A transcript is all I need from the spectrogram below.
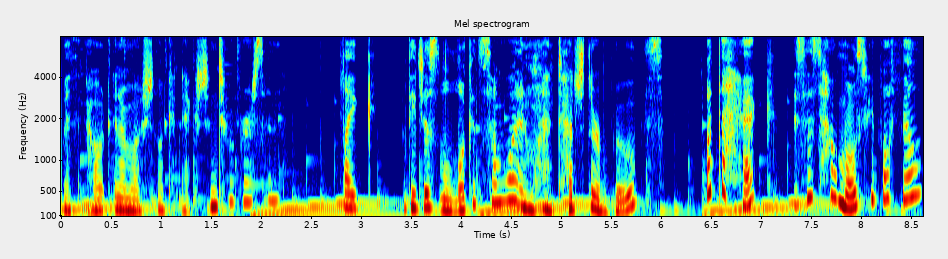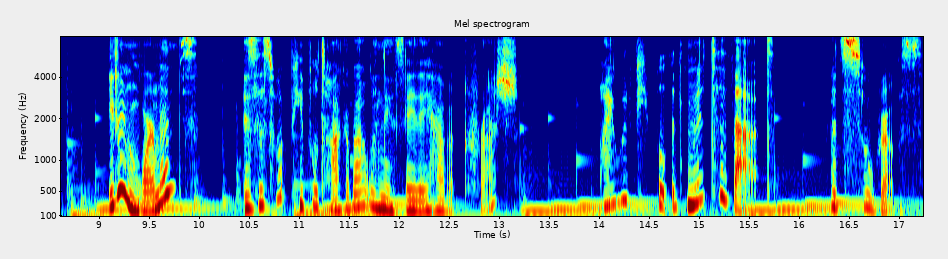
without an emotional connection to a person? Like, they just look at someone and want to touch their boobs? What the heck? Is this how most people feel? Even Mormons? Is this what people talk about when they say they have a crush? Why would people admit to that? That's so gross.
